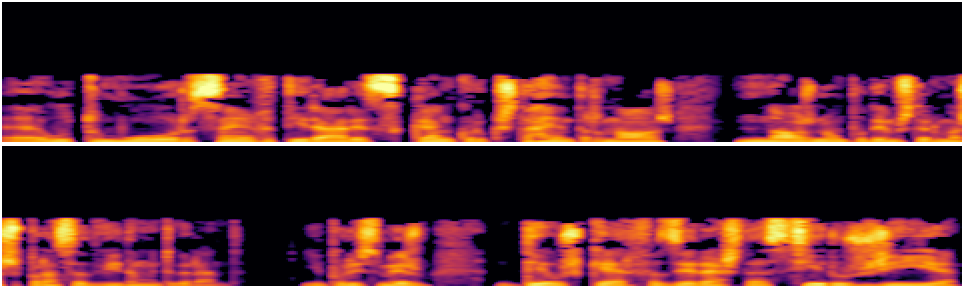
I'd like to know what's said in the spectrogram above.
uh, o tumor, sem retirar esse cancro que está entre nós, nós não podemos ter uma esperança de vida muito grande. E por isso mesmo, Deus quer fazer esta cirurgia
